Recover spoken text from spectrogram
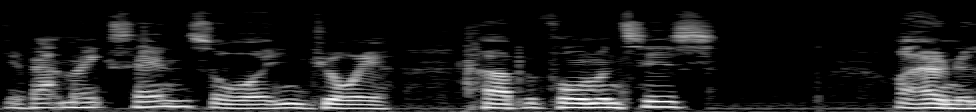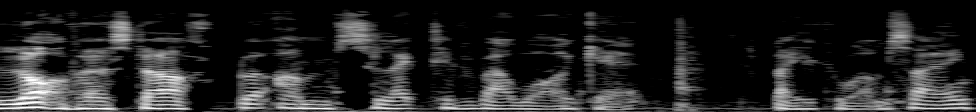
if that makes sense, or enjoy her performances. I own a lot of her stuff, but I'm selective about what I get. That's basically what I'm saying.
